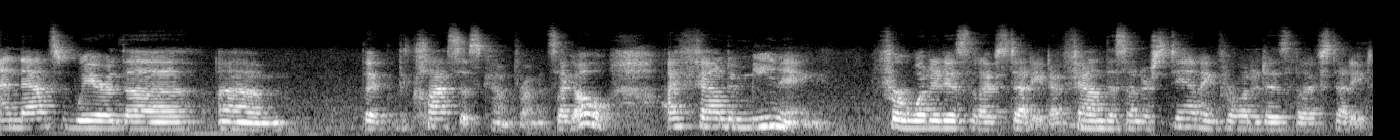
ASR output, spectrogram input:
And that's where the, um, the, the classes come from. It's like, oh, I found a meaning for what it is that I've studied. I've found this understanding for what it is that I've studied.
